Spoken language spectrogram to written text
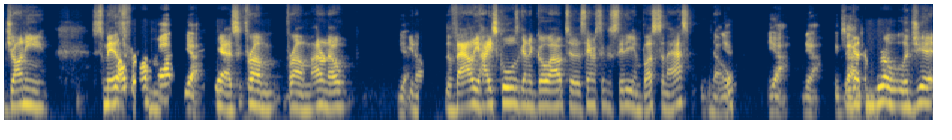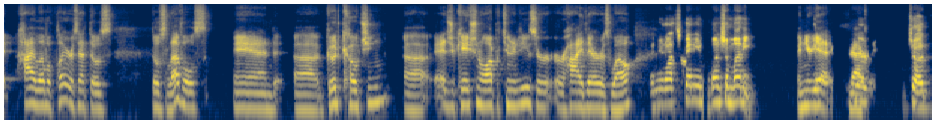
Johnny Smith? From? Yeah, yes, from from I don't know. Yeah. You know the Valley High School is going to go out to San Francisco City and bust some ass. No. Yeah. Yeah, yeah, You exactly. got some real legit high level players at those those levels, and uh, good coaching, uh, educational opportunities are, are high there as well. And you're not spending a bunch of money. And you're yeah, exactly. to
